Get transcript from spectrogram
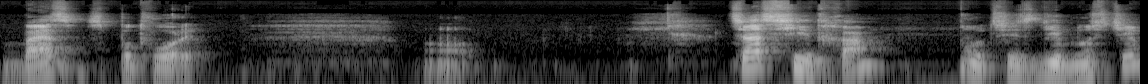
без спотворень. Ця сітха, ну, ці здібності,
